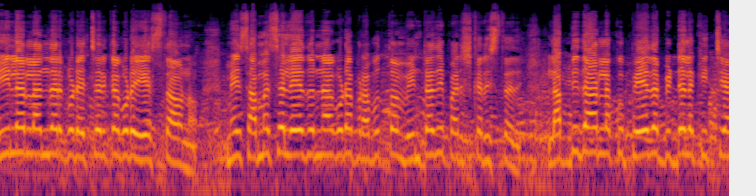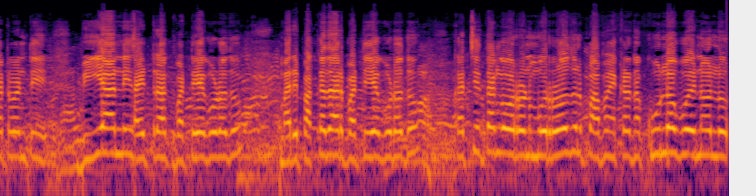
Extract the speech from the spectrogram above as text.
డీలర్లందరూ కూడా హెచ్చరిక కూడా చేస్తూ ఉన్నాం. మీ సమస్య లేదున్నా కూడా ప్రభుత్వం వింటది పరిష్కరిస్తుంది. లబ్ధిదారులకు పేద బిడ్డలకు ఇచ్చేటువంటి బియ్యాన్ని సైడ్ ట్రాక్ పట్టేయకూడదు మరి పక్కదారి పట్టేయకూడదు. ఖచ్చితంగా రెండు మూడు రోజులు పాపం ఎక్కడైనా కూలో పోయిన వాళ్ళు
